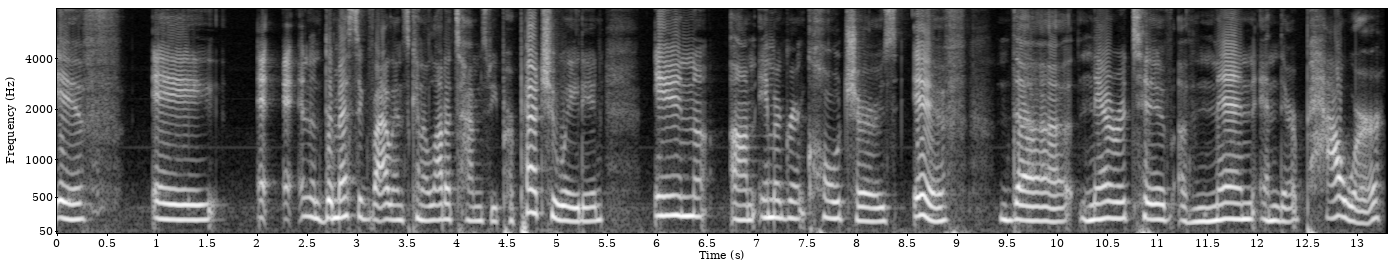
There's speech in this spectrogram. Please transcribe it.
if a and domestic violence can a lot of times be perpetuated in um, immigrant cultures if the narrative of men and their power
